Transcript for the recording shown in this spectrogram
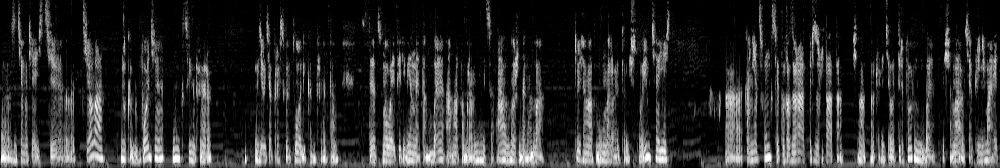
Э, затем у тебя есть э, тело, ну, как бы боди функции, например, где у тебя происходит логика, например, там создается новая переменная, там b, она там равняется а умноженное на 2. То есть она там умножает это число. И у тебя есть а, конец функции, это возврат результата. То есть она, например, делает return b. То есть она у тебя принимает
